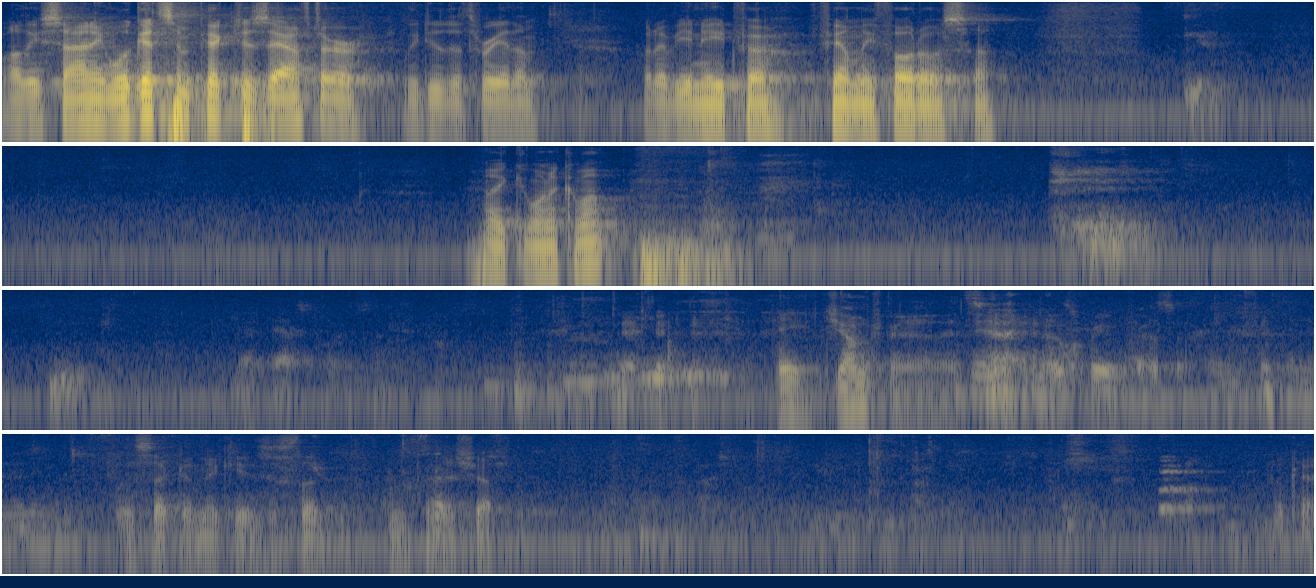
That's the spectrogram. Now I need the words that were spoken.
While he's signing, we'll get some pictures after we do the three of them, whatever you need for family photos, so. Mike, you want to come up? He jumped right out of it. That was pretty impressive. A second, Nikki, just let him finish up. Okay.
